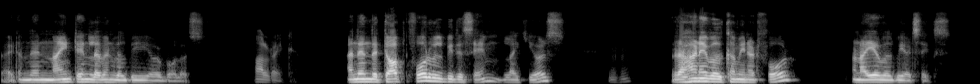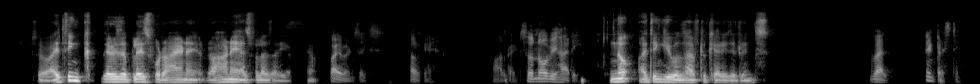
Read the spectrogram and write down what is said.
right? And then 9, 10, 11 will be your bowlers, All right. And then the top four will be the same like yours. Mhm. Rahane will come in at four, and Iyer will be at six. So I think there is a place for Rahane, Rahane as well as Iyer. Yeah. Five and six. Okay. All right. So no Vihari. No, I think he will have to carry the drinks. Well, interesting.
